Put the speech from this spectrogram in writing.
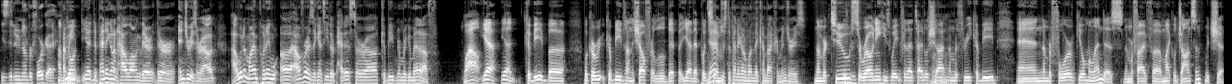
he's the new number four guy. I'm I going. mean, yeah, depending on how long their their injuries are out, I wouldn't mind putting uh, Alvarez against either Pettis or uh, Khabib Nurmagomedov. wow. Yeah, yeah. Khabib. Uh, well, Khabib's on the shelf for a little bit, but yeah, that puts Yeah, him just depending on when they come back from injuries. number 2 Cerrone. He's waiting for that title shot. Number three, Khabib, and number four, Gil Melendez. Number five, uh, Michael Johnson, which uh,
